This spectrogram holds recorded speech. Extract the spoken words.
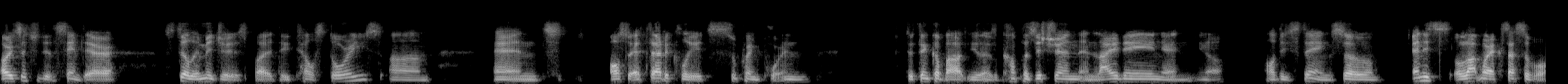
are essentially the same. They're still images, but they tell stories. Um, and also aesthetically, it's super important to think about you know the composition and lighting and you know all these things. So and it's a lot more accessible,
